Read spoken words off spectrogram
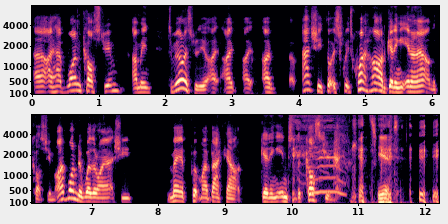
Uh, I have one costume. I mean, to be honest with you, I I I I've actually thought it's, it's quite hard getting in and out of the costume. I wonder whether I actually may have put my back out getting into the costume. That's Yeah. good.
